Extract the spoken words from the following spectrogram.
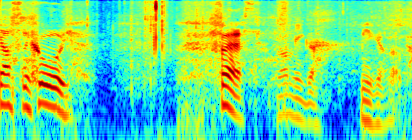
Jasny chuj. Fest. No miga. Miga, dobra.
